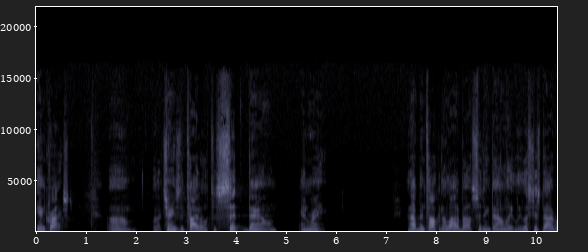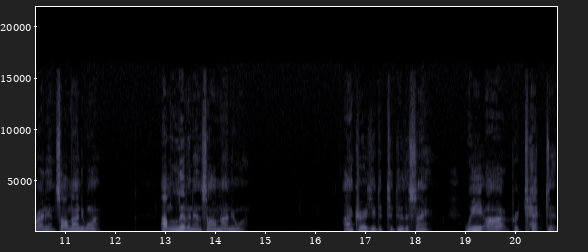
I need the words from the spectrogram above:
in Christ. Um, but I changed the title to Sit Down and Reign. And I've been talking a lot about sitting down lately. Let's just dive right in. Psalm 91. I'm living in Psalm 91. I encourage you to, to do the same. We are protected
